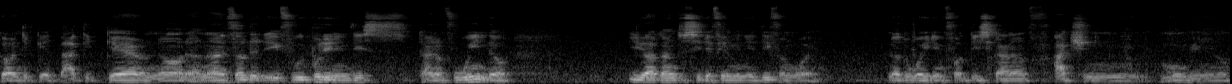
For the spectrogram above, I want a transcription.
going to get back to gear or not? And I thought that if we put it in this kind of window, you are going to see the film in a different way, not waiting for this kind of action movie, you know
